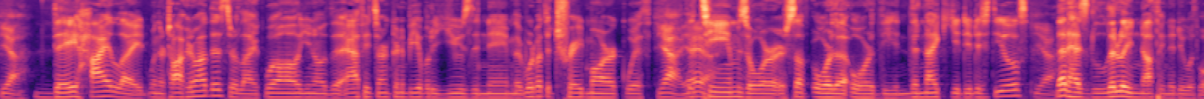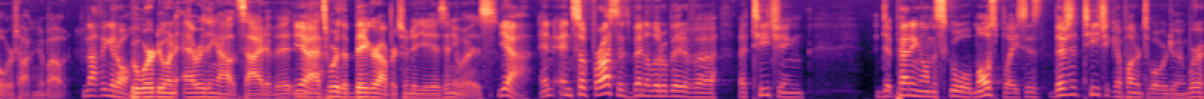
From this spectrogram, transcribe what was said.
Yeah. they highlight when they're talking about this. They're like, well, you know, the athletes aren't going to be able to use the name. What about the trademark with Yeah, yeah, the yeah. teams or, or stuff or the or the the Nike Adidas deals? Yeah. that has literally nothing to do with what we're talking about. Nothing at all. But we're doing everything outside of it. And Yeah. that's where the bigger opportunity is, anyways. Yeah, and and so for us, it's been a little bit of a, a teaching, depending on the school. Most places, there's a teaching component to what we're doing. We're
